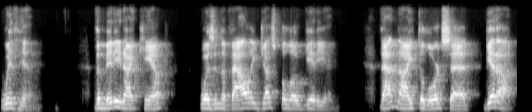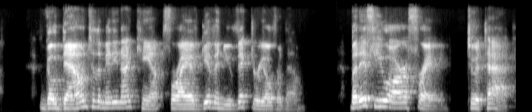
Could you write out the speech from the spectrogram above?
with him. The Midianite camp was in the valley just below Gideon. That night, the Lord said, Get up, go down to the Midianite camp, for I have given you victory over them. But if you are afraid to attack,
